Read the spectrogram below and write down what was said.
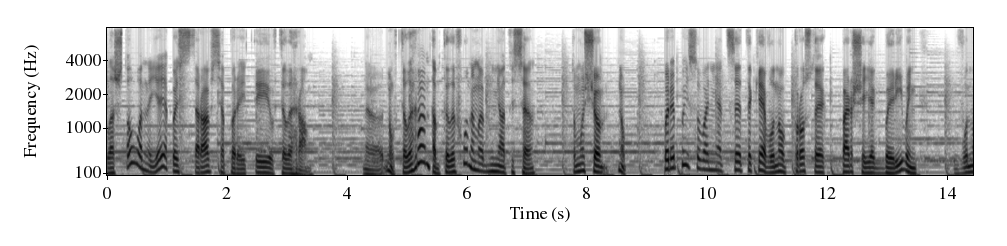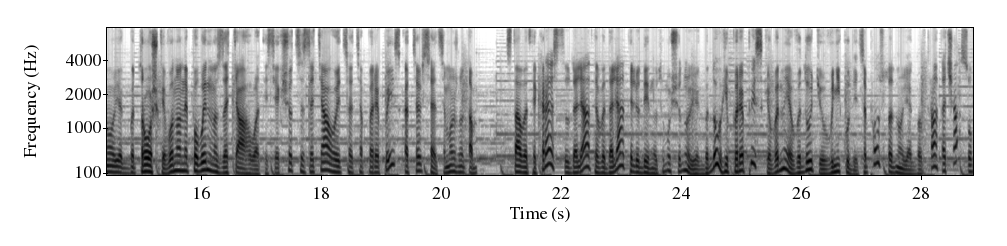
налаштований, я якось старався перейти в Телеграм. Е, Ну, в Телеграм, там телефонами обмінятися. Тому що, ну, переписування це таке, воно просто як перший якби рівень, воно якби трошки, воно не повинно затягуватися. Якщо це затягується, ця переписка, це все. Це можна там ставити крест, удаляти, видаляти людину, тому що ну, якби довгі переписки вони ведуть в нікуди. Це просто ну, якби втрата часу,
